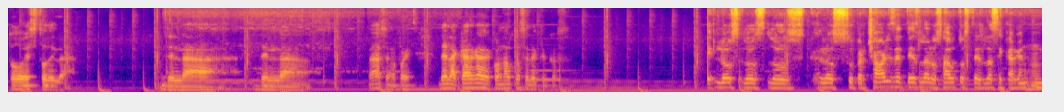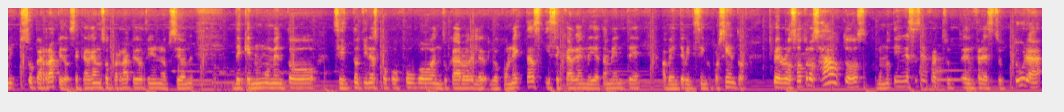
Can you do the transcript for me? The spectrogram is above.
todo esto de la de la de la Ah, se me fue. De la carga con autos eléctricos. los, los, los, los superchargers de Tesla, los autos Tesla se cargan súper rápido, se cargan súper rápido, tienen la opción de que en un momento, si no tienes poco jugo en tu carro, lo conectas y se carga inmediatamente a 20-25%. Pero los otros autos, como no tienen esa infraestructura,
